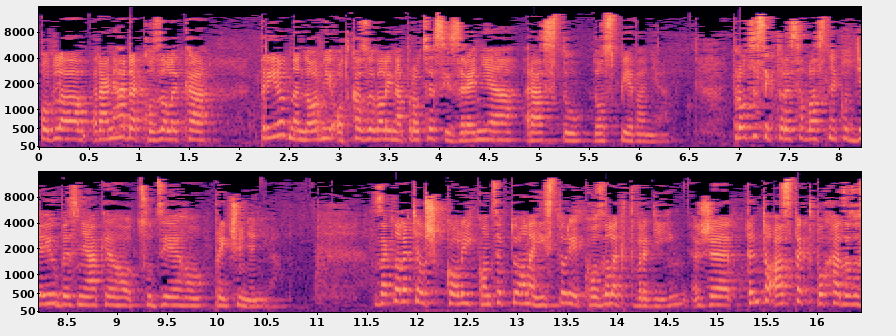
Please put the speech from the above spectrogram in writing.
Podľa Reinharda Kozeleka prírodné normy odkazovali na procesy zrenia, rastu, dospievania. Procesy, ktoré sa vlastne ako dejú bez nejakého cudzieho pričinenia. Zakladateľ školy konceptuálnej histórie Kozelek tvrdí, že tento aspekt pochádza zo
